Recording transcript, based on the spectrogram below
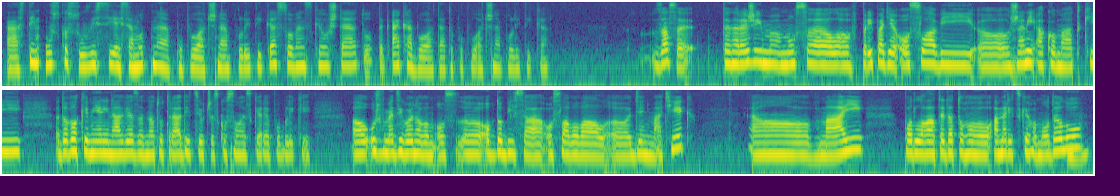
a s tým úzko súvisí aj samotná populačná politika slovenského štátu. Tak aká bola táto populačná politika? Zase ten režim musel v prípade oslavy e, ženy ako matky do veľkej miery nadviazať na tú tradíciu Československej republiky. E, už v medzivojnovom e, období sa oslavoval Deň matiek v máji podľa teda toho amerického modelu. Mm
